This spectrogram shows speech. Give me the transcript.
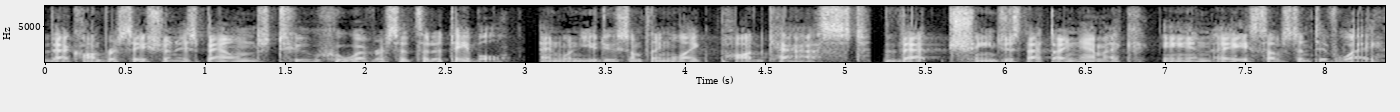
that conversation is bound to whoever sits at a table. And when you do something like podcast, that changes that dynamic in a substantive way.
